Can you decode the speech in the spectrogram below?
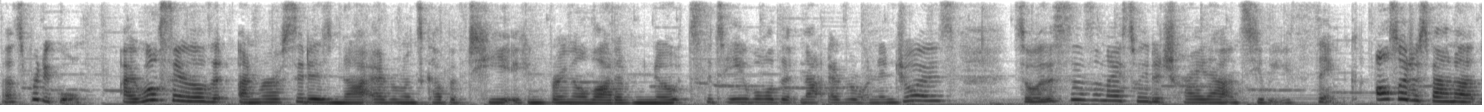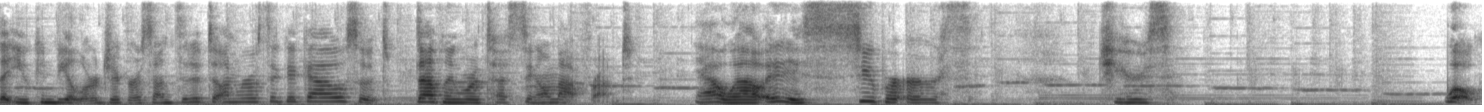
That's pretty cool. I will say though that unroasted is not everyone's cup of tea. It can bring a lot of notes to the table that not everyone enjoys. So this is a nice way to try it out and see what you think. Also just found out that you can be allergic or sensitive to unroasted cacao, so it's definitely worth testing on that front. Yeah, wow, it is super earth. Cheers. Whoa,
